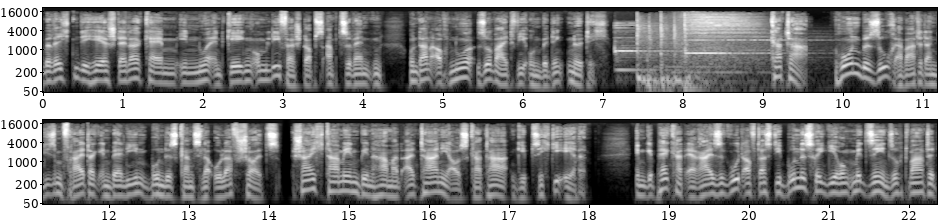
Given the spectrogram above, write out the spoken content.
berichten, die Hersteller kämen ihnen nur entgegen, um Lieferstopps abzuwenden und dann auch nur so weit wie unbedingt nötig. Katar. Hohen Besuch erwartet an diesem Freitag in Berlin Bundeskanzler Olaf Scholz. Scheich Tamim bin Hamad Al Thani aus Katar gibt sich die Ehre. Im Gepäck hat er Reisegut, auf das die Bundesregierung mit Sehnsucht wartet,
